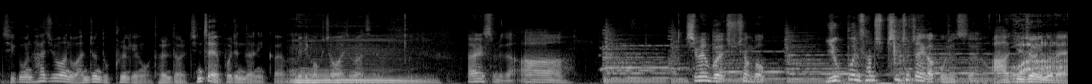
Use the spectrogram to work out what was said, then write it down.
지금은 하지원 완전 도플갱어 덜덜 진짜 예뻐진다니까요. 미리 걱정하지 마세요. 음. 알겠습니다. 아, 심현보의 추천곡 6분 37초짜리 갖고 오셨어요. 아 길죠 이 노래.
